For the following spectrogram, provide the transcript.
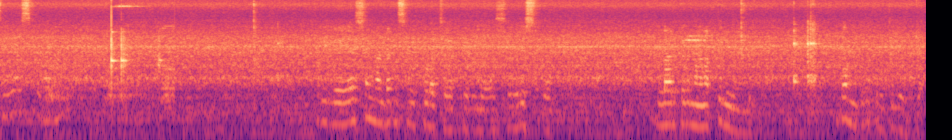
സീഡാണ് ഒരു ലേശം കണ്ടൻ മിൽക്ക് കൂടെ ചേർത്ത് ലേശം ഒരു സ്പൂൺ. പിള്ളേർക്കൊരു മണത്തിന് വേണ്ടി. അപ്പം നമുക്കിത് ഫ്രിഡ്ജിൽ വയ്ക്കാം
